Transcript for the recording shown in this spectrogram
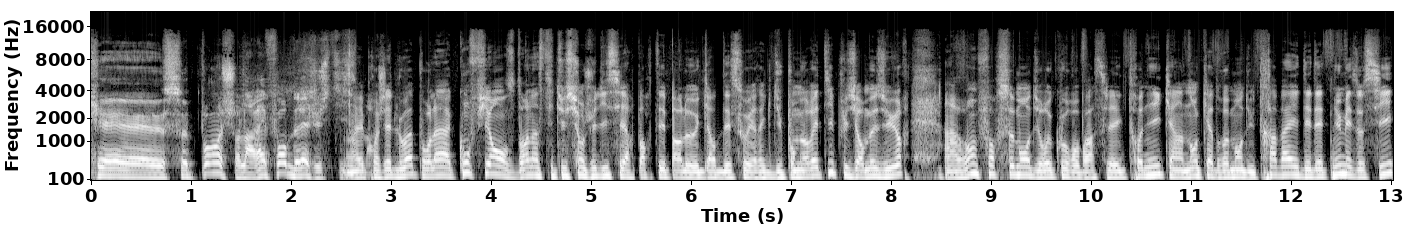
se penche sur la réforme de la justice. Les projets de loi pour la confiance dans l'institution judiciaire porté par le garde des Sceaux Éric Dupont-Moretti. Plusieurs mesures, un renforcement du recours au bracelet électronique, un encadrement du travail des détenus, mais aussi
